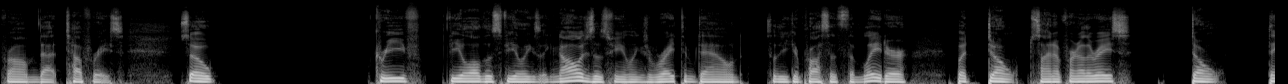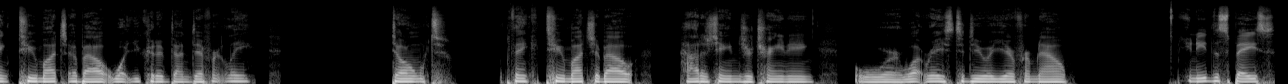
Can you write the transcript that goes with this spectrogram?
from that tough race. So grieve, feel all those feelings, acknowledge those feelings, write them down so that you can process them later, but don't sign up for another race. Don't think too much about what you could have done differently. Don't think too much about how to change your training or what race to do a year from now. You need the space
